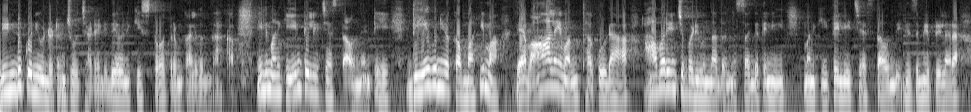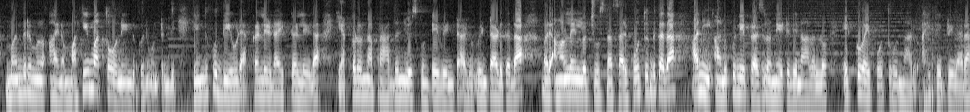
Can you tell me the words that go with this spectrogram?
నిండుకొని ఉండటం చూచాడండి. దేవునికి స్తోత్రం కలుగును గాక. ఇది మనకి ఏం తెలియచేస్తా ఉందంటే దేవుని యొక్క మహిమ దేవాలయం అంతా కూడా ఆవరించబడి ఉన్నదన్న సంగతిని మనకి తెలియచేస్తూ ఉంది. నిజమే ప్రియులారా మందిరము ఆయన మహిమతో నిండుకొని ఉంటుంది. ఎందుకు? దేవుడు ఎక్కడ లేడా? ఇక్కడ లేడా? ఎక్కడున్నా ప్రార్థన చేసుకుంటే వింటాడు వింటాడు కదా. మరి ఆన్లైన్లో చూసినా సరిపోతుంది కదా అని అనుకునే ప్రజలు నేటి దినాలలో ఎక్కువైపోతూ ఉన్నారు. అయితే ప్రియులారా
